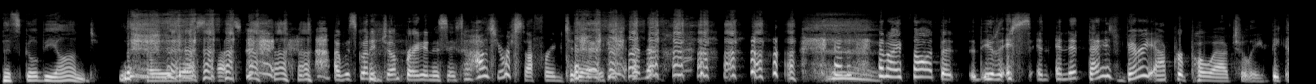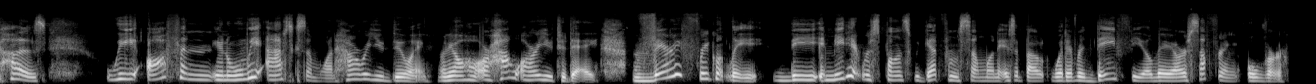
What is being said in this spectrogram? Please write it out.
Let's go beyond. I was going to jump right in and say, "So, how's your suffering today?" And, then, and, and I thought that you know, it's, and, and it, that is very apropos, actually, because we often, you know, when we ask someone, "How are you doing?" or, you know, or "How are you today?" very frequently, the immediate response we get from someone is about whatever they feel they are suffering over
